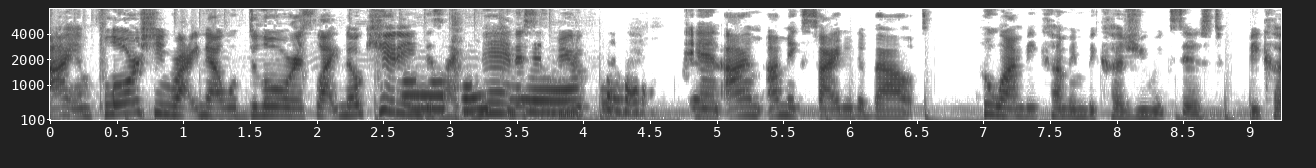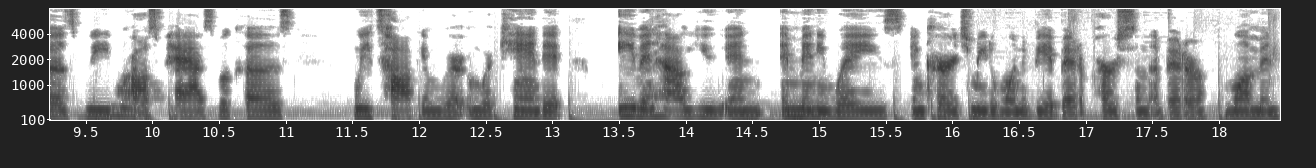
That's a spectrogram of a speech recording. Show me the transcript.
I am flourishing right now with Delores. Like, no kidding. Oh, it's like, man, this is beautiful. And I'm I'm excited about who I'm becoming because you exist, because we cross paths, because we talk and we're and we're candid. even how you in in many ways encourage me to want to be a better person a better woman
